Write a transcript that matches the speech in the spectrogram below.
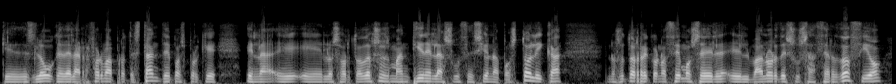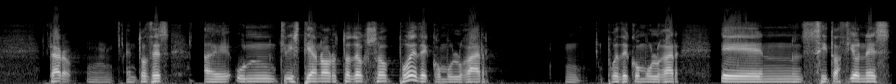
Que desde luego que de la reforma protestante, pues porque en la, eh, eh, los ortodoxos mantienen la sucesión apostólica, nosotros reconocemos el, valor de su sacerdocio, claro, mm, entonces eh, un cristiano ortodoxo puede comulgar mm, puede comulgar en situaciones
